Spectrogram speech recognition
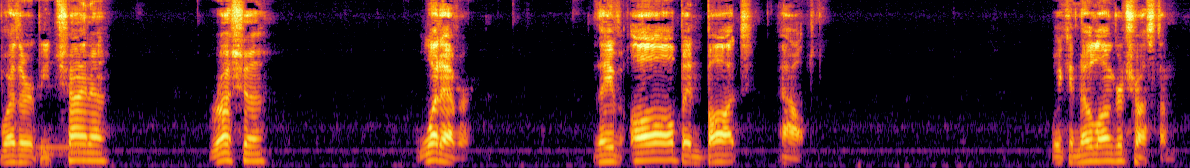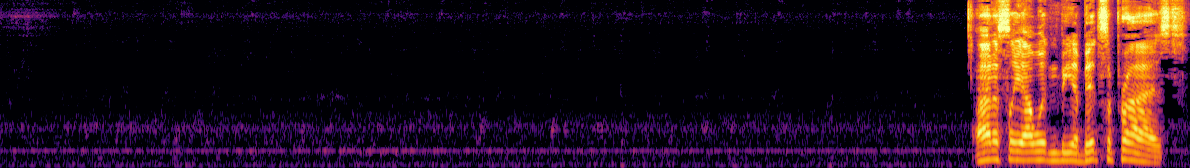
Whether it be China, Russia, whatever. They've all been bought out. We can no longer trust them. Honestly, I wouldn't be a bit surprised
